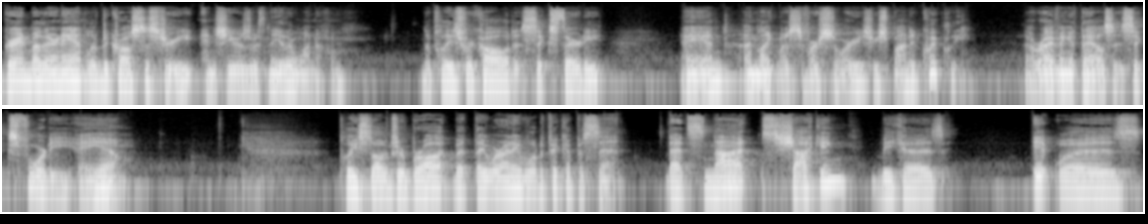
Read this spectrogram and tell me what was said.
Grandmother and aunt lived across the street, and she was with neither one of them. The police were called at 6:30 and, unlike most of our stories, responded quickly, arriving at the house at 6:40 a.m. Police dogs were brought, but they were unable to pick up a scent. That's not shocking because it was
